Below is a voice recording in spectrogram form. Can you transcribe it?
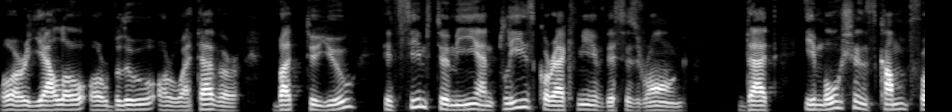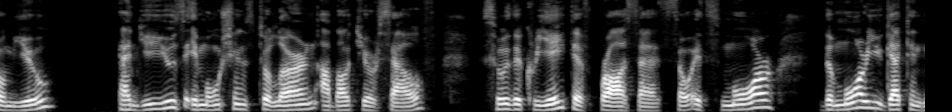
or yellow or blue or whatever but to you it seems to me and please correct me if this is wrong that emotions come from you and you use emotions to learn about yourself through the creative process. So it's more, the more you get in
